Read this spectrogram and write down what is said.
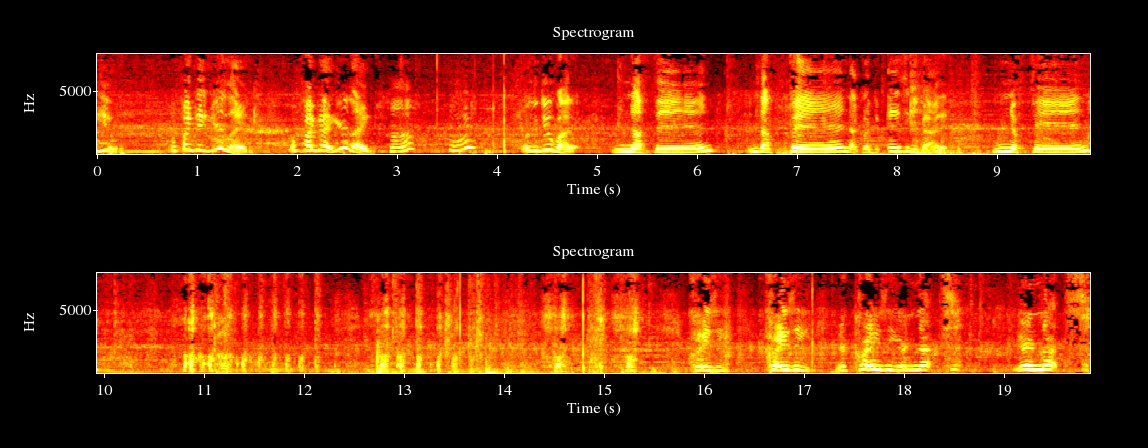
you? What if I get your leg? What if I got your leg? Huh? Huh? What are you gonna do about it? Nothing. Nothing. Not gonna do anything about it. Nothing. crazy, crazy. You're crazy. You're nuts. You're nuts.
